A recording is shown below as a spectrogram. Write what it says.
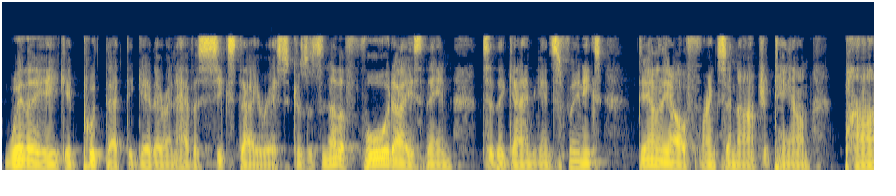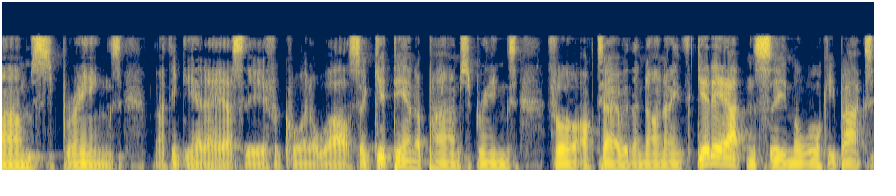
whether he could put that together and have a six day rest because it's another four days then to the game against Phoenix down in the old Frank Sinatra town, Palm Springs. I think he had a house there for quite a while. So get down to Palm Springs for October the 19th. Get out and see Milwaukee Bucks.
